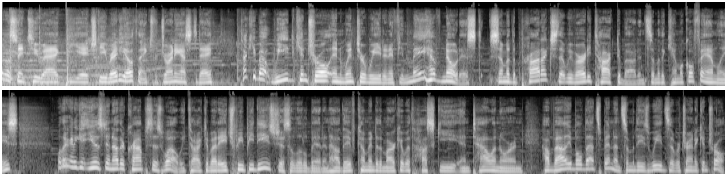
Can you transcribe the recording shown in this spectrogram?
You're listening to Ag PhD Radio. Thanks for joining us today. Talking about weed control in winter wheat. And if you may have noticed, some of the products that we've already talked about in some of the chemical families, well, they're going to get used in other crops as well. We talked about HPPDs just a little bit and how they've come into the market with Husky and Talinor and how valuable that's been on some of these weeds that we're trying to control.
